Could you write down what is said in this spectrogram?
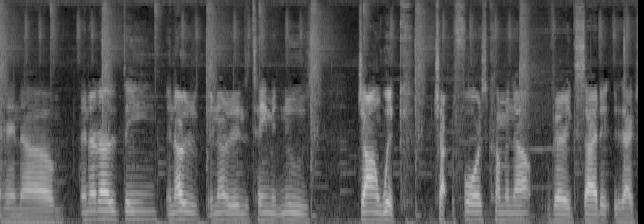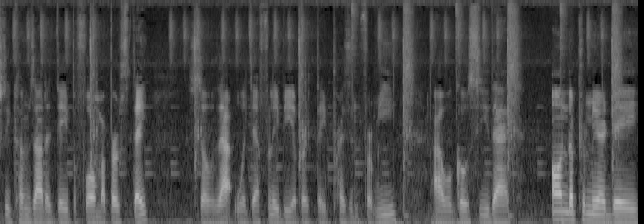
and um, and another thing, another another entertainment news, John Wick Chapter Four is coming out. Very excited. It actually comes out a day before my birthday, so that will definitely be a birthday present for me. I will go see that on the premiere day.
